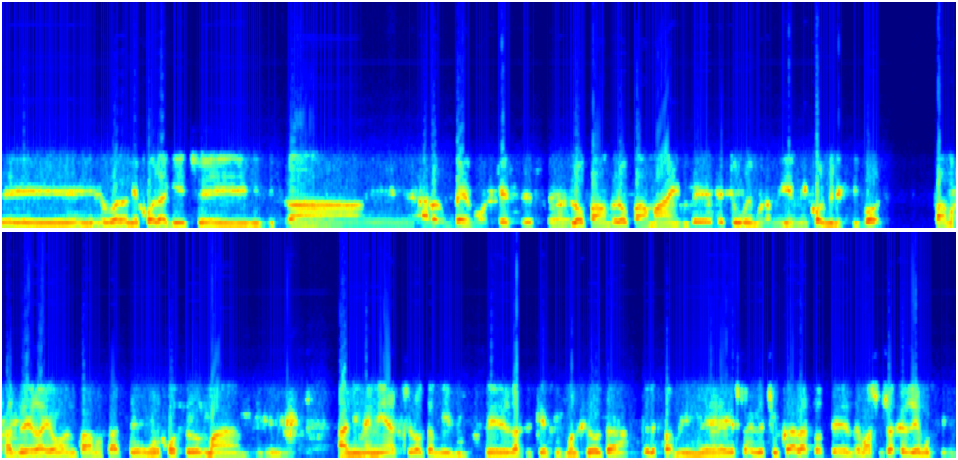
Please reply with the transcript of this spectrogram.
אה, אבל אני יכול להגיד שהיא ויתרה אה, על הרבה מאוד כסף, לא פעם ולא פעמיים בטורים עולמיים, מכל מיני סיבות. פעם אחת זה הריון, פעם אחת חוסר זמן. אני מניח שלא תמיד רק הכסף מנחה אותה, ולפעמים יש לה איזו תשוקה לעשות איזה משהו שאחרים עושים.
